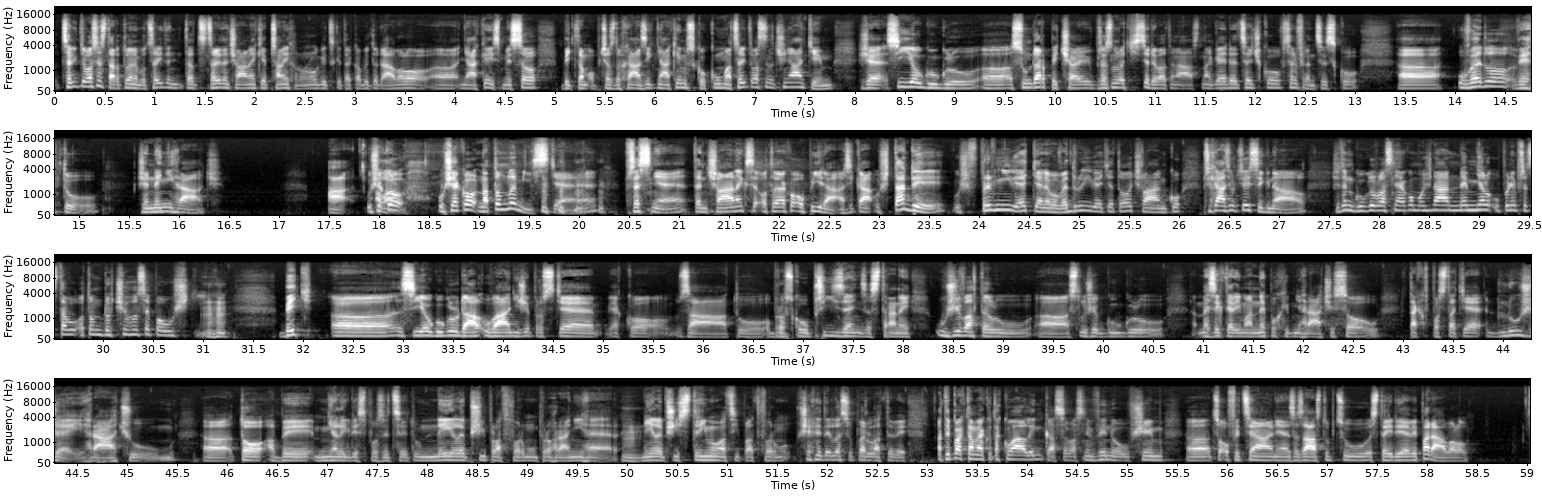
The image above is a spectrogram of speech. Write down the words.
celý to vlastně startuje, nebo celý ten, ta- celý ten článek je psaný chronologicky, tak aby to dávalo uh, nějaký smysl, byť tam občas dochází k nějakým skokům. A celý to vlastně začíná tím, že CEO Google uh, Sundar Pichai v březnu 2019 na GDC v San Francisku uh, uvedl větu, že není hráč, A už jako, už jako na tomhle místě přesně ten článek se o to jako opírá a říká, už tady, už v první větě nebo ve druhé větě toho článku přichází určitý signál, že ten Google vlastně jako možná neměl úplně představu o tom, do čeho se pouští. Mm-hmm. Byť uh, CEO Google dál uvádí, že prostě jako za tu obrovskou přízeň ze strany uživatelů uh, služeb Google, mezi kterými nepochybně hráči jsou, tak v podstatě dlužej hráčům uh, to, aby měli k dispozici tu nejlepší platformu pro hraní her, hmm. nejlepší streamovací platformu, všechny tyhle superlativy. A ty pak tam jako taková linka se vlastně vinou vším, uh, co oficiálně ze zástupců Stadia vypadávalo.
